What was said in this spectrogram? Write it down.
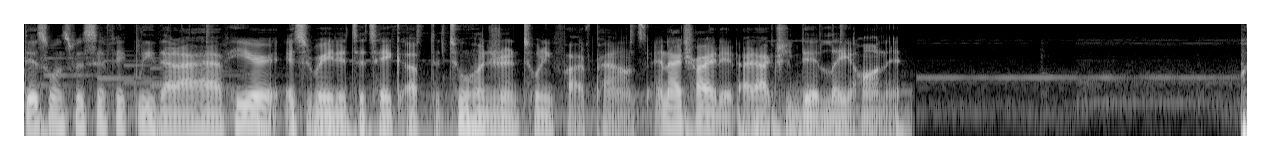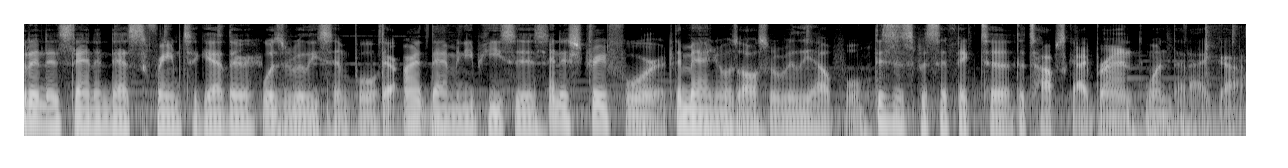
This one specifically that I have here is rated to take up to 225 pounds and I tried it. I actually did lay on it. Putting the standing desk frame together was really simple. There aren't that many pieces and it's straightforward. The manual is also really helpful. This is specific to the TOPSKY brand, one that I got.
